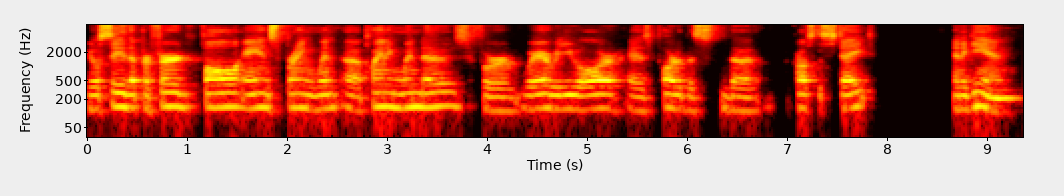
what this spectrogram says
You'll see the preferred fall and spring win, uh, planting windows for wherever you are as part of the, the across the state. And again,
